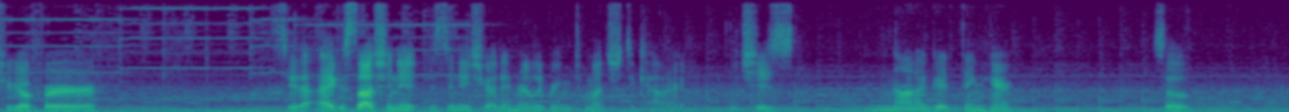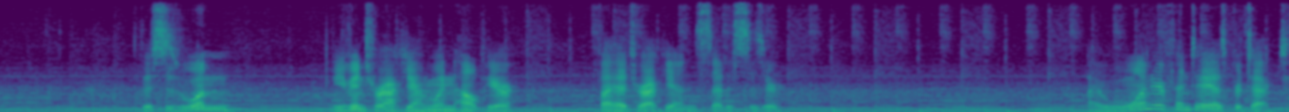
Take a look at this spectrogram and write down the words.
should go for See, that Aegislash in it is an issue. I didn't really bring too much to counter it, which is not a good thing here. So, this is one... Even Terrakion wouldn't help here if I had Terrakion instead of Scizor. I wonder if Entei has Protect.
